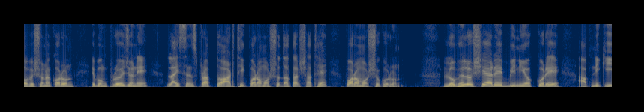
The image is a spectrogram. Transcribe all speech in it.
গবেষণা করুন এবং প্রয়োজনে লাইসেন্সপ্রাপ্ত আর্থিক পরামর্শদাতার সাথে পরামর্শ করুন। লোভেলো শেয়ারে বিনিয়োগ করে আপনি কি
